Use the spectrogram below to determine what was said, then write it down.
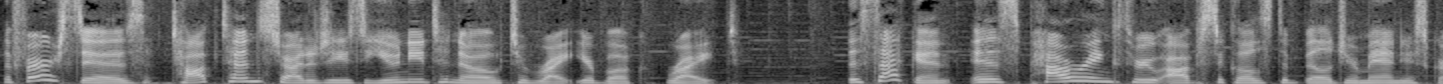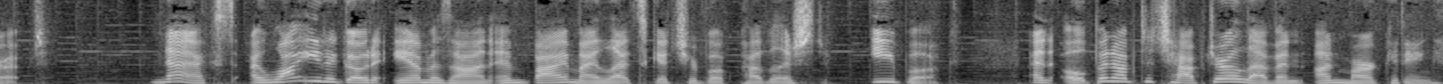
The first is Top 10 Strategies You Need to Know to Write Your Book Right. The second is Powering Through Obstacles to Build Your Manuscript. Next, I want you to go to Amazon and buy my Let's Get Your Book Published ebook and open up to chapter 11 on marketing.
